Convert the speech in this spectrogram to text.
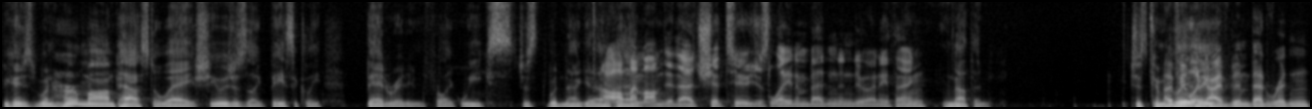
because when her mom passed away, she was just like basically bedridden for like weeks, just would not get out of Oh, bed. my mom did that shit too. Just laid in bed and didn't do anything. Nothing. Just completely. I feel like I've been bedridden,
